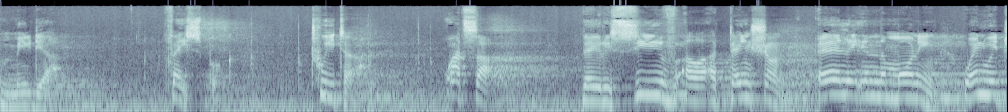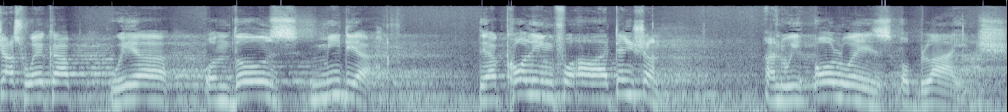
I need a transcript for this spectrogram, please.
media, Facebook, Twitter, WhatsApp. They receive our attention early in the morning. When we just wake up, we are on those media. They are calling for our attention and we always oblige.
